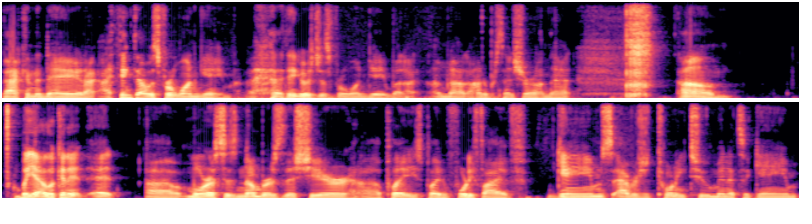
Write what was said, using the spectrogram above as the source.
back in the day, and I, I, think that was for one game. I think it was just for one game, but I, am not 100% sure on that. Um, but yeah, looking at, at uh, Morris's numbers this year, uh, play he's played in 45 games, averaged 22 minutes a game,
